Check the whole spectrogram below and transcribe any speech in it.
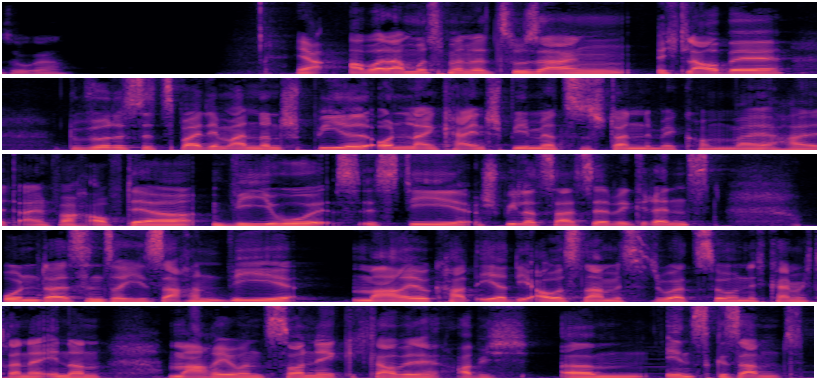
sogar. Ja, aber da muss man dazu sagen, ich glaube, du würdest jetzt bei dem anderen Spiel online kein Spiel mehr zustande bekommen, weil halt einfach auf der Wii U ist, ist die Spielerzahl sehr begrenzt und da sind solche Sachen wie Mario Kart eher die Ausnahmesituation. Ich kann mich dran erinnern, Mario und Sonic, ich glaube, habe ich ähm, insgesamt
